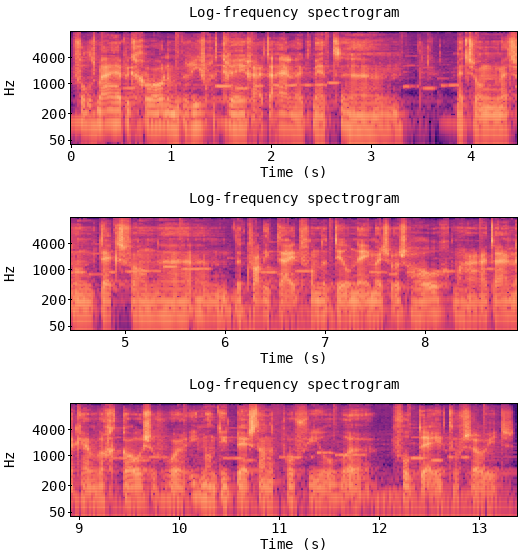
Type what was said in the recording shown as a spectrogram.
Volgens mij heb ik gewoon een brief gekregen uiteindelijk met, uh, met zo'n tekst van uh, de kwaliteit van de deelnemers was hoog. Maar uiteindelijk hebben we gekozen voor iemand die het best aan het profiel uh, voldeed of zoiets.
